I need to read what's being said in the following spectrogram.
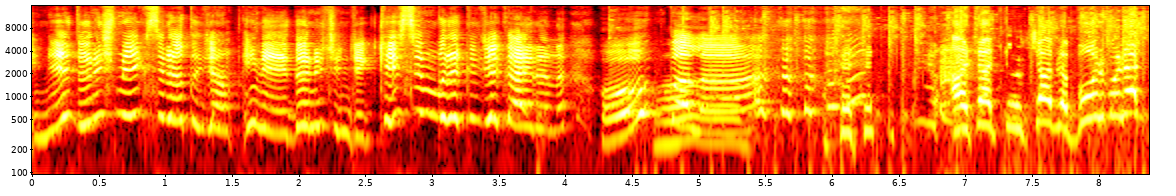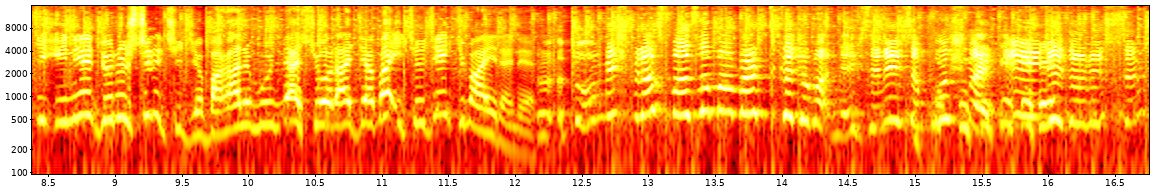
ineğe dönüşme iksiri atacağım. İneğe dönüşünce kesin bırakacak ayranı. Hoppala. Aytat Gökçe abla bol bol at ki ineğe dönüşsün içince. Bakalım bundan sonra acaba içecek mi ayranı? Ee, Tombiş biraz fazla mı abarttık acaba? Neyse neyse boş ver. İyice dönüşsün.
